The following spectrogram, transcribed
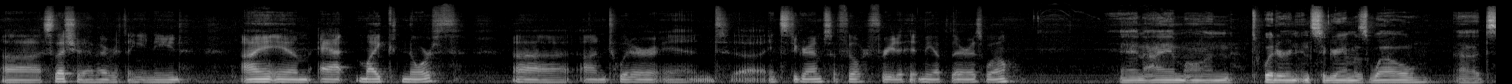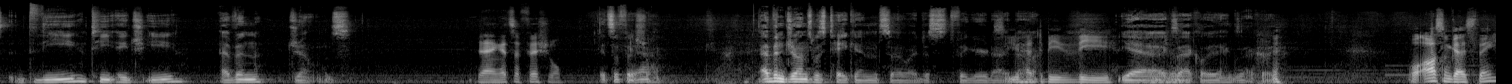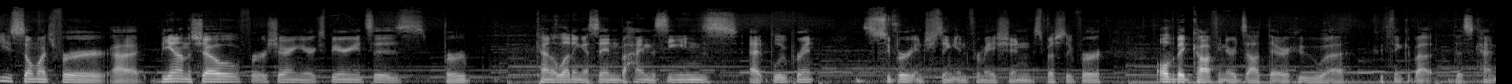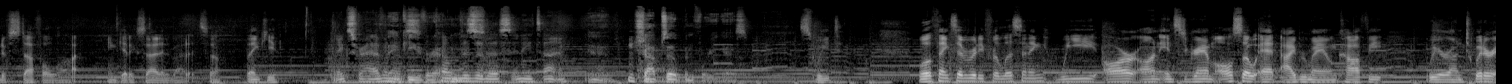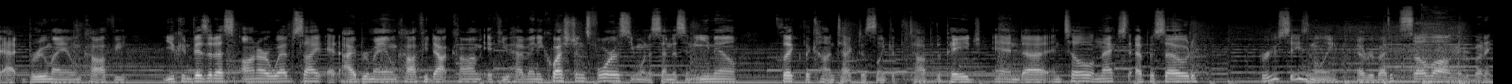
Uh, so that should have everything you need. I am at Mike North uh, on Twitter and uh, Instagram, so feel free to hit me up there as well. And I am on Twitter and Instagram as well. Uh, it's the T H E Evan Jones. Dang, it's official. It's official. Yeah. Evan Jones was taken, so I just figured. So I'd, you had uh, to be the. Yeah, exactly, exactly. well, awesome, guys! Thank you so much for uh, being on the show, for sharing your experiences, for kind of letting us in behind the scenes at Blueprint. Super interesting information, especially for all the big coffee nerds out there who uh, who think about this kind of stuff a lot and get excited about it. So, thank you. Thanks for having Thank us. You for Come having visit us. us anytime. Yeah, shop's open for you guys. Sweet. Well, thanks everybody for listening. We are on Instagram also at I Brew My Own Coffee. We are on Twitter at Brew My Own Coffee. You can visit us on our website at ibrewmyowncoffee.com. If you have any questions for us, you want to send us an email, click the contact us link at the top of the page. And uh, until next episode, brew seasonally, everybody. So long, everybody.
